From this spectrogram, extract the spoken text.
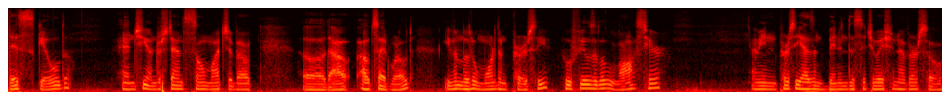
this skilled, and she understands so much about uh, the out- outside world, even a little more than Percy, who feels a little lost here. I mean, Percy hasn't been in this situation ever, so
